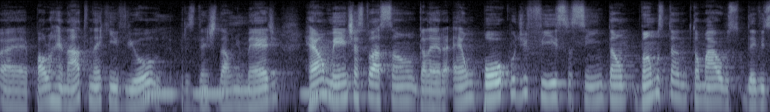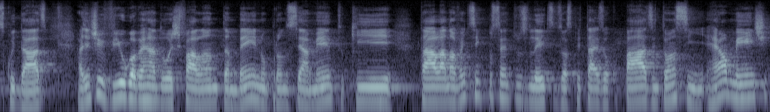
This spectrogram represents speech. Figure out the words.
é, Paulo Renato, né, que enviou, o presidente da Unimed. Realmente a situação, galera, é um pouco difícil, assim, então vamos tomar os devidos cuidados. A gente viu o governador hoje falando também no pronunciamento que tá lá 95% dos leitos dos hospitais ocupados. Então, assim, realmente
